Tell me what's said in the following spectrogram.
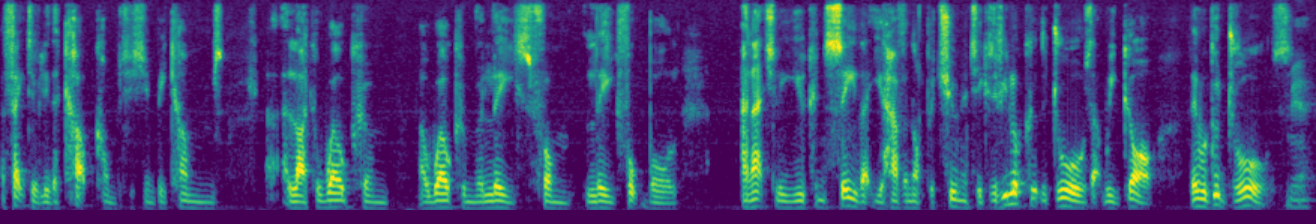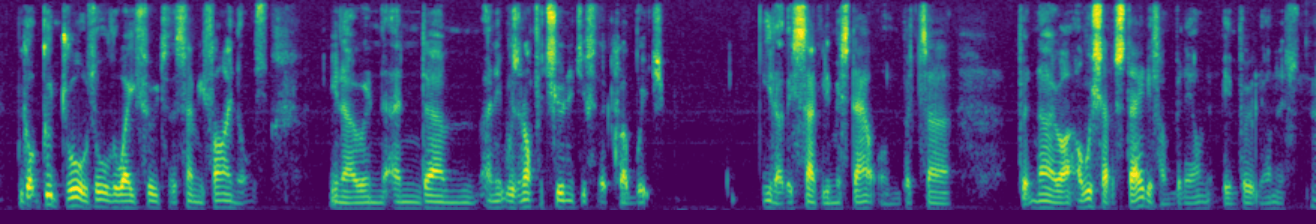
effectively, the cup competition becomes uh, like a welcome a welcome release from league football, and actually you can see that you have an opportunity because if you look at the draws that we got, they were good draws. Yeah. We got good draws all the way through to the semi-finals you know, and and um, and it was an opportunity for the club which, you know, they sadly missed out on. But uh, but no, I, I wish I'd have stayed if I'm being being brutally honest. I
